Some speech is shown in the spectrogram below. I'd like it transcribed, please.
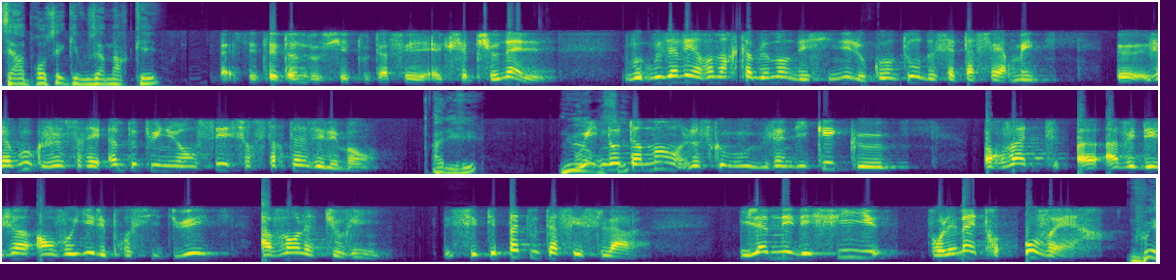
c'est un procès qui vous a marqué ben, C'était un dossier tout à fait exceptionnel. Vous, avez remarquablement dessiné le contour de cette affaire, mais euh, j'avoue que je serais un peu plus nuancé sur certains éléments. Allez-y. Oui, notamment lorsque vous indiquez que Horvat euh, avait déjà envoyé les prostituées avant la tuerie. C'était pas tout à fait cela. Il amenait des filles pour les mettre au vert. Oui,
